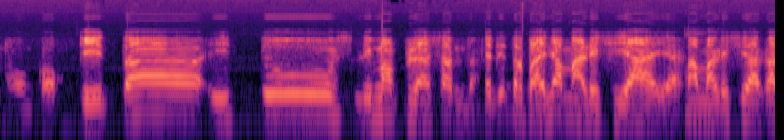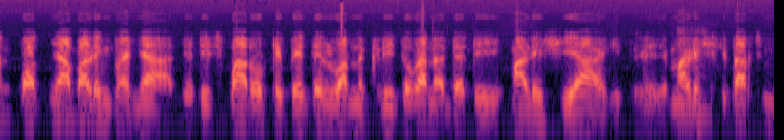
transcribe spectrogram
dan Hong Kong. Kita itu 15-an. Lah. Jadi terbanyak Malaysia ya. Nah Malaysia kan potnya paling banyak. Jadi separuh DPT luar negeri itu kan ada di Malaysia gitu ya. Malaysia sekitar 9.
